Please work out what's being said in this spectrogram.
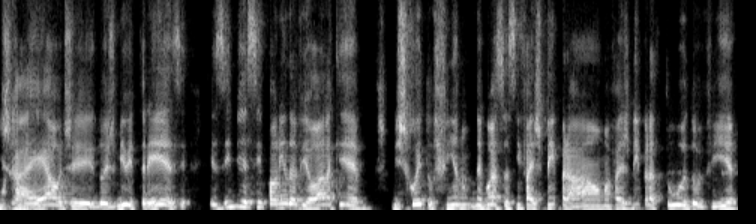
Israel de 2013. Exibe esse Paulinho da Viola, que é biscoito fino, um negócio assim, faz bem para a alma, faz bem para tudo ouvir,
